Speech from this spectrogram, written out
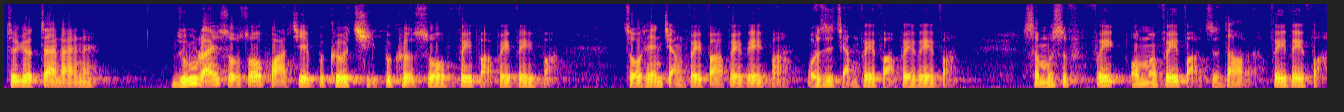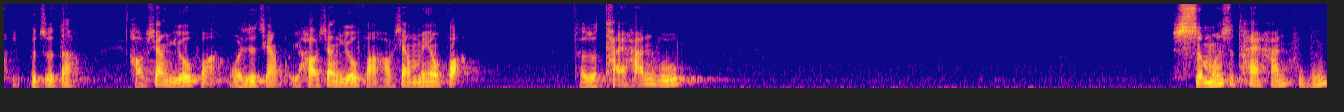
这个再来呢，如来所说法，界不可取，不可说，非法非非法。昨天讲非法非非法，我是讲非法非非法。什么是非？我们非法知道了，非非法不知道。好像有法，我就讲好像有法，好像没有法。他说太含糊。什么是太含糊？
